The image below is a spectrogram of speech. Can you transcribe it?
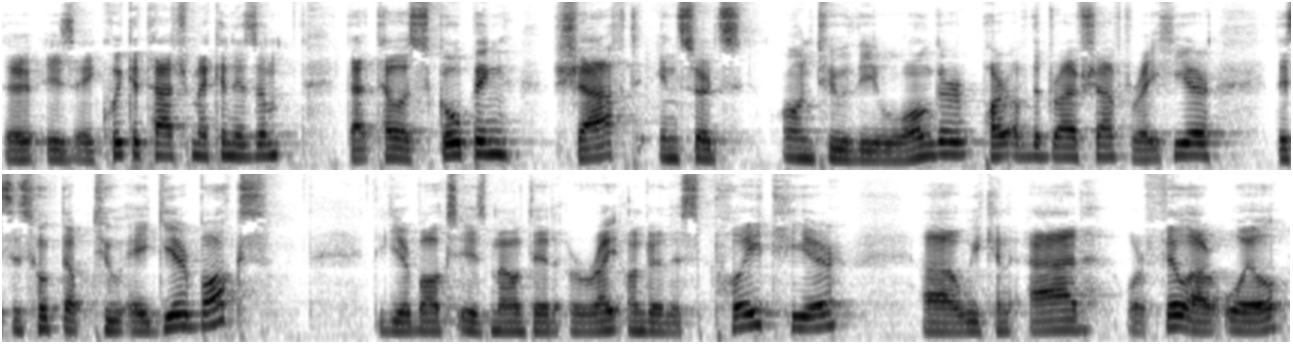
There is a quick attach mechanism. That telescoping shaft inserts onto the longer part of the drive shaft right here. This is hooked up to a gearbox. The gearbox is mounted right under this plate here uh, we can add or fill our oil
